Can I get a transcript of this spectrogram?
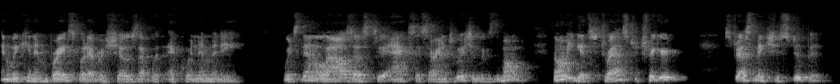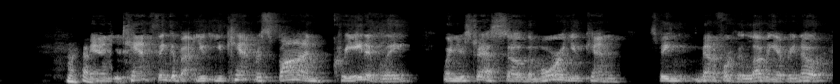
and we can embrace whatever shows up with equanimity which then allows us to access our intuition. Because the moment, the moment you get stressed or triggered, stress makes you stupid. and you can't think about you you can't respond creatively when you're stressed. So the more you can speaking metaphorically loving every note,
